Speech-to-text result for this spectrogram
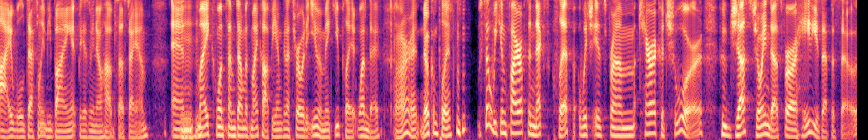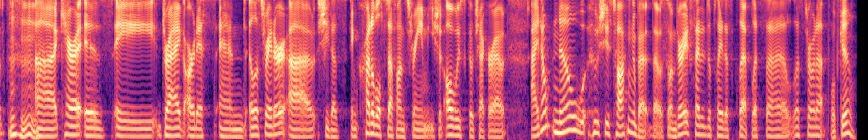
I will definitely be buying it because we know how obsessed I am. And Mike, once I'm done with my copy, I'm going to throw it at you and make you play it one day. All right, no complaints. So we can fire up the next clip, which is from Kara Couture, who just joined us for our Hades episode. Uh, Kara is a drag artist and illustrator. Uh, she does incredible stuff on stream. You should always go check her out. I don't know who she's talking about though, so I'm very excited to play this clip. Let's uh, let's throw it up. Let's go.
